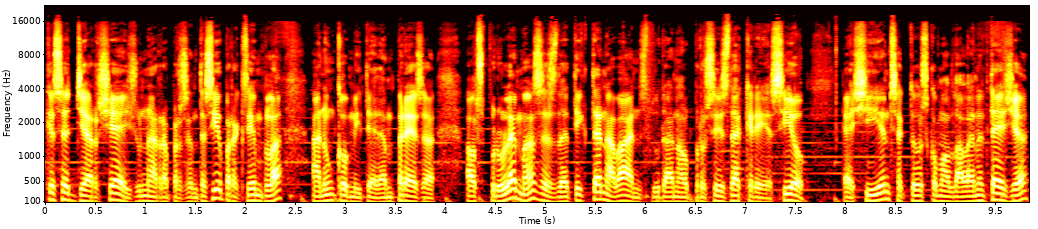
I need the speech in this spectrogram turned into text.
que s'exerceix una representació, per exemple, en un comitè d'empresa. Els problemes es detecten abans, durant el procés de creació. Així, en sectors com el de la neteja,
